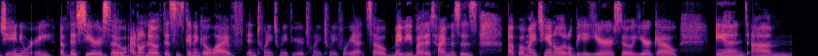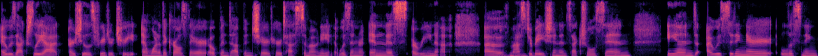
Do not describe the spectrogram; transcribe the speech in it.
January of this year. So Mhm. I don't know if this is going to go live in 2023 or 2024 yet. So maybe by the time this is up on my channel, it'll be a year or so, a year ago. And um, I was actually at our Sheila's Fruit Retreat, and one of the girls there opened up and shared her testimony. And it was in, in this arena of Mhm. masturbation and sexual sin. And I was sitting there listening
